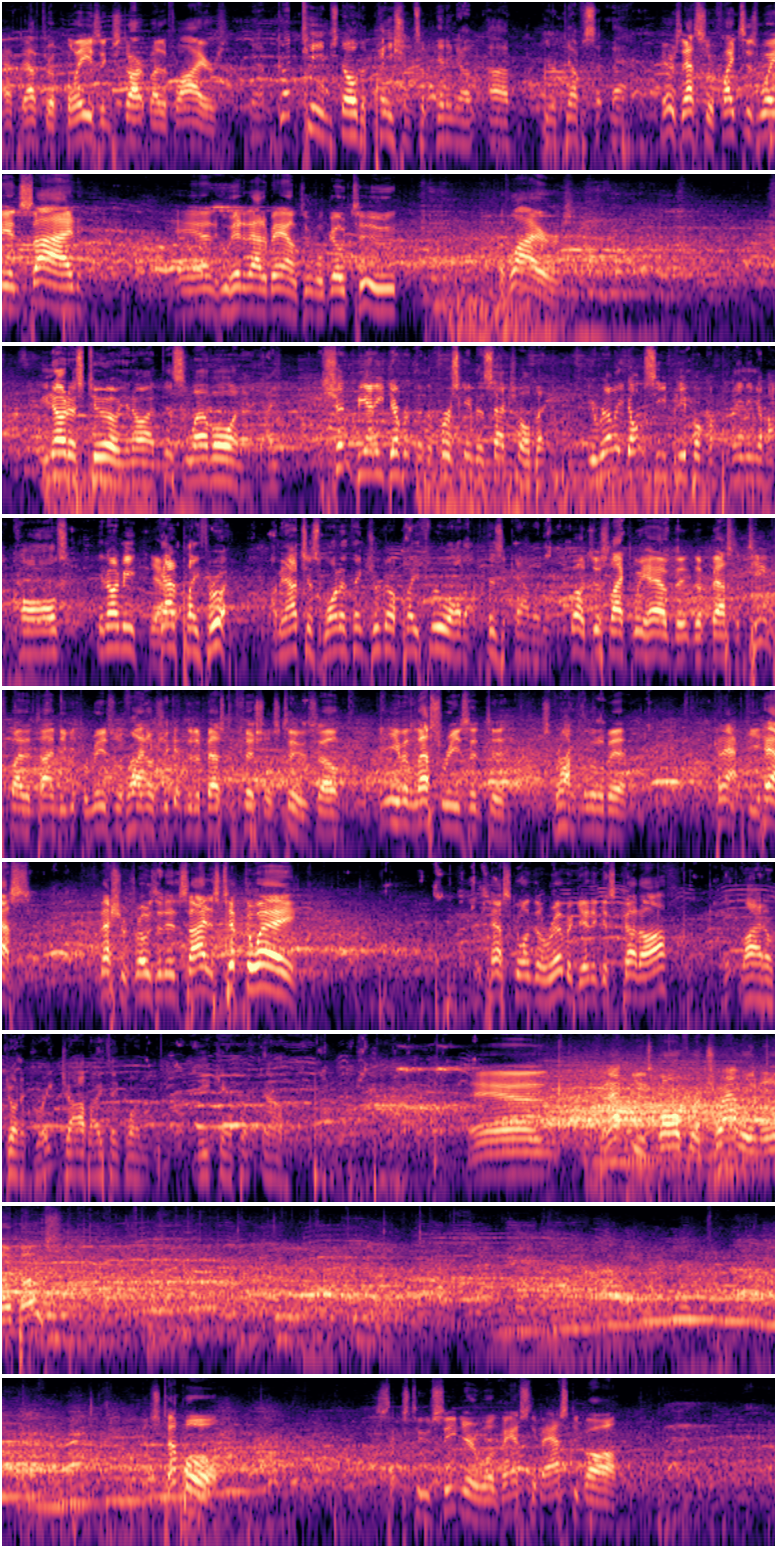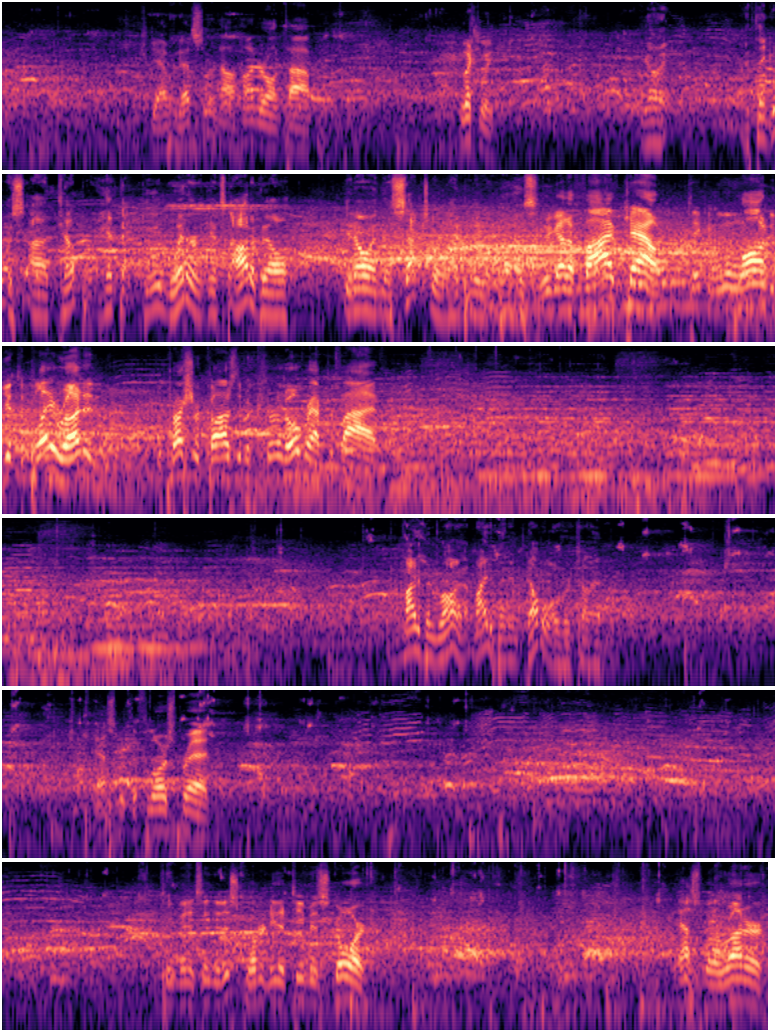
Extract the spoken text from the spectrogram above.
after, after a blazing start by the Flyers. Yeah, good teams know the patience of getting a, uh, your deficit back. Here's Etzler, fights his way inside, and who hit it out of bounds? It will go to the Flyers. You notice too, you know, at this level, and I, I, it shouldn't be any different than the first game of the sectional, but you really don't see people complaining about calls. You know what I mean? Yeah. You got to play through it. I mean, that's just one of the things you're going to play through all that physicality. Well, just like we have the, the best of teams by the time you get to regional Right. finals, you get to the best officials too. So even less reason to strike Right. a little bit. Kanapke, Hess. Mesher throws it inside. It's tipped away. There's Hess going to the rim again. It gets cut off. Nate Lido doing a great job, I think, on Niekamp right now. And Is called for a travel in the low post. It's Temple. 6'2 senior will advance the basketball. There's Gavin Etzler, now Hunter on top. Lichty. You know, I think it was uh, Temple hit that game winner against Ottoville, you know, in the sectional, I believe it was. We got a five count. Taking a little long to get the play run, and the pressure caused them to turn it over after five. Might have been wrong. It might have been in double overtime. That's with the floor spread. Two minutes into this quarter, neither team has scored. That's what a runner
